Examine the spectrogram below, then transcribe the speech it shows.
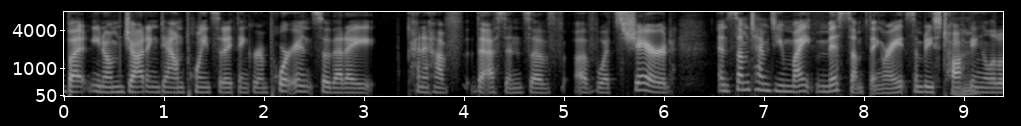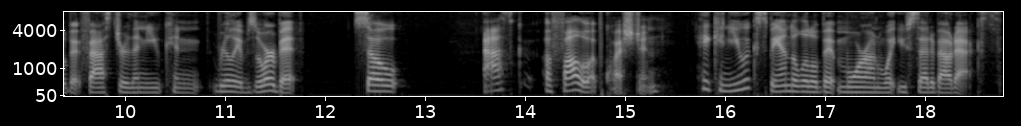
but you know, I'm jotting down points that I think are important so that I kind of have the essence of of what's shared. And sometimes you might miss something, right? Somebody's mm-hmm. talking a little bit faster than you can really absorb it. So ask a follow-up question. Hey, can you expand a little bit more on what you said about X?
